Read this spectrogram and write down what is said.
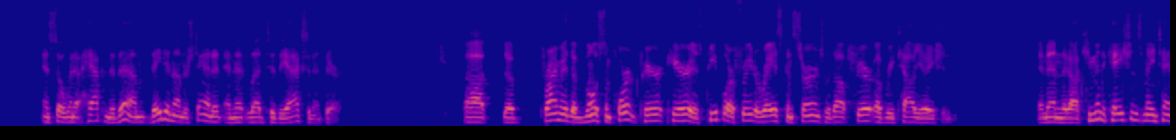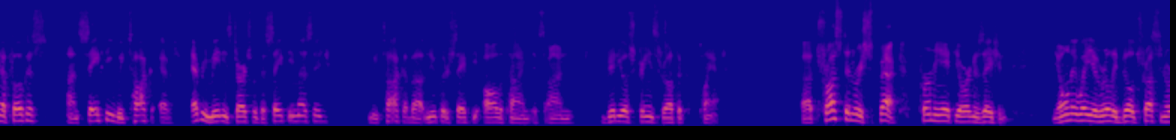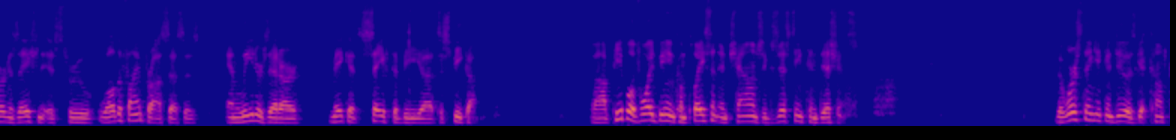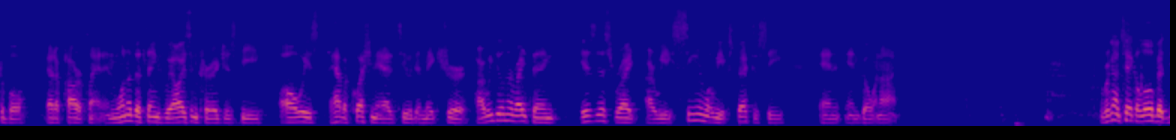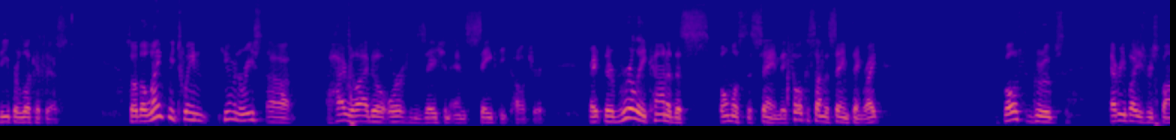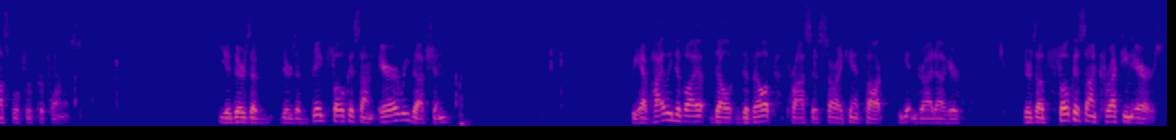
And so when it happened to them, they didn't understand it and that led to the accident there. Uh, the primary, the most important here is people are free to raise concerns without fear of retaliation. And then the uh, communications maintain a focus on safety. We talk, every meeting starts with a safety message. We talk about nuclear safety all the time. It's on video screens throughout the plant. Uh, trust and respect permeate the organization. The only way you really build trust in an organization is through well-defined processes and leaders that are make it safe to be uh, to speak up. Uh, people avoid being complacent and challenge existing conditions. The worst thing you can do is get comfortable at a power plant. And one of the things we always encourage is be always have a question attitude and make sure, are we doing the right thing? Is this right? Are we seeing what we expect to see and, and going on? we're going to take a little bit deeper look at this. So the link between human res uh, high reliability organization and safety culture, right? They're really kind of this almost the same. They focus on the same thing, right? Both groups, everybody's responsible for performance. Yeah, there's a there's a big focus on error reduction. We have highly de developed process. Sorry, I can't talk. I'm getting dried out here there's a focus on correcting errors.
